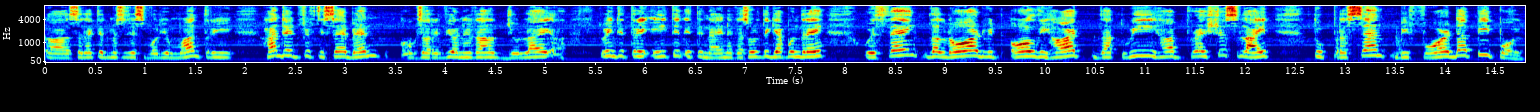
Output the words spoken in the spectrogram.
uh, Selected Messages Volume 1 357 o sa Review and Herald July uh, 23, 1889 nagasulti gyapon dre We thank the Lord with all the heart that we have precious light to present before the people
